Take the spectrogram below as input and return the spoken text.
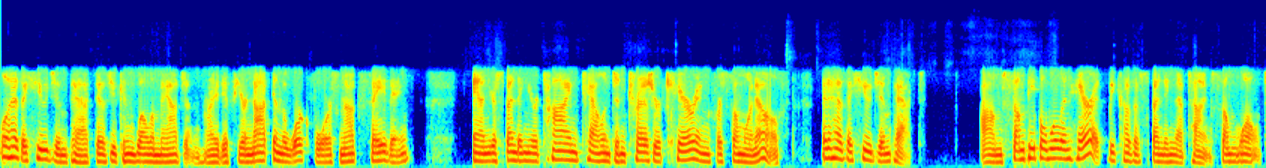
Well, it has a huge impact, as you can well imagine, right? If you're not in the workforce, not saving, and you're spending your time, talent, and treasure caring for someone else, it has a huge impact. Um, some people will inherit because of spending that time, some won't.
